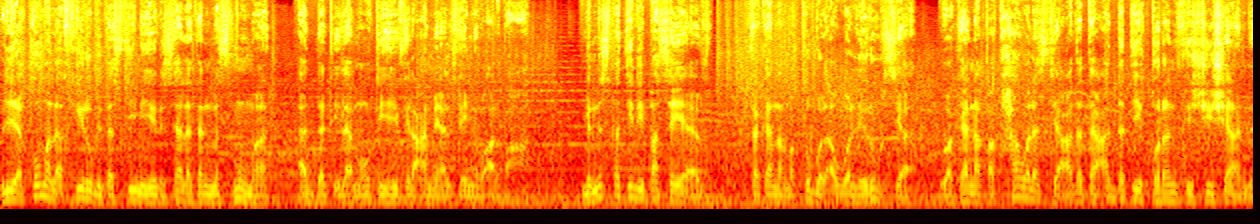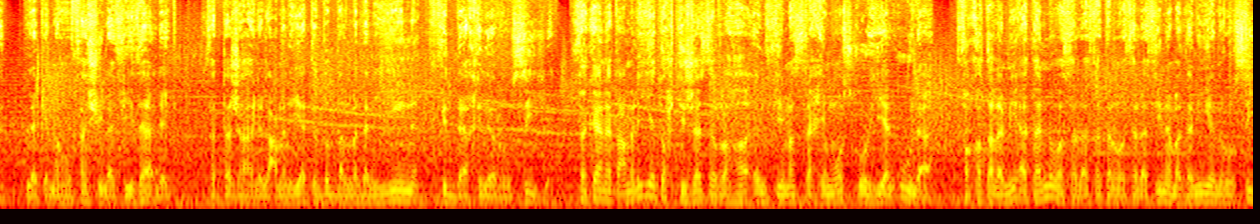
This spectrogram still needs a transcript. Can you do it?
ليقوم الأخير بتسليمه رسالة مسمومة أدت إلى موته في العام 2004 بالنسبة لباسييف فكان المطلوب الأول لروسيا وكان قد حاول استعادة عدة قرى في الشيشان لكنه فشل في ذلك فاتجه للعمليات ضد المدنيين في الداخل الروسي. فكانت عملية احتجاز الرهائن في مسرح موسكو هي الأولى فقتل 133 مدنيا روسي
